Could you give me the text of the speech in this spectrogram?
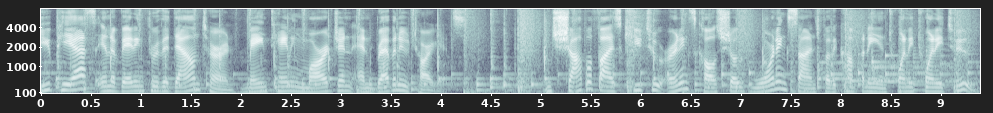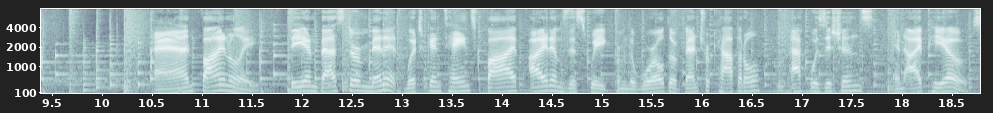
UPS innovating through the downturn, maintaining margin and revenue targets. And Shopify's Q2 earnings call shows warning signs for the company in 2022. And finally, the Investor Minute, which contains five items this week from the world of venture capital, acquisitions, and IPOs.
